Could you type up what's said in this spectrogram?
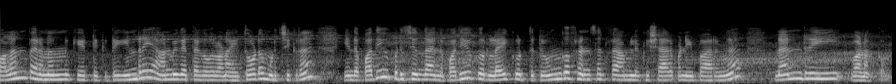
பலன் பெறணும்னு கேட்டுக்கிட்டு இன்றைய ஆன்மீக தகவலை நான் இதோட முடிச்சுக்கிறேன். இந்த பதிவு பிடிச்சிருந்தா இந்த பதிவுக்கு ஒரு லைக் கொடுத்துட்டு உங்கள் ஃப்ரெண்ட்ஸ் அண்ட் ஃபேமிலிக்கு ஷேர் பண்ணி பாருங்கள் நன்றி வணக்கம்.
